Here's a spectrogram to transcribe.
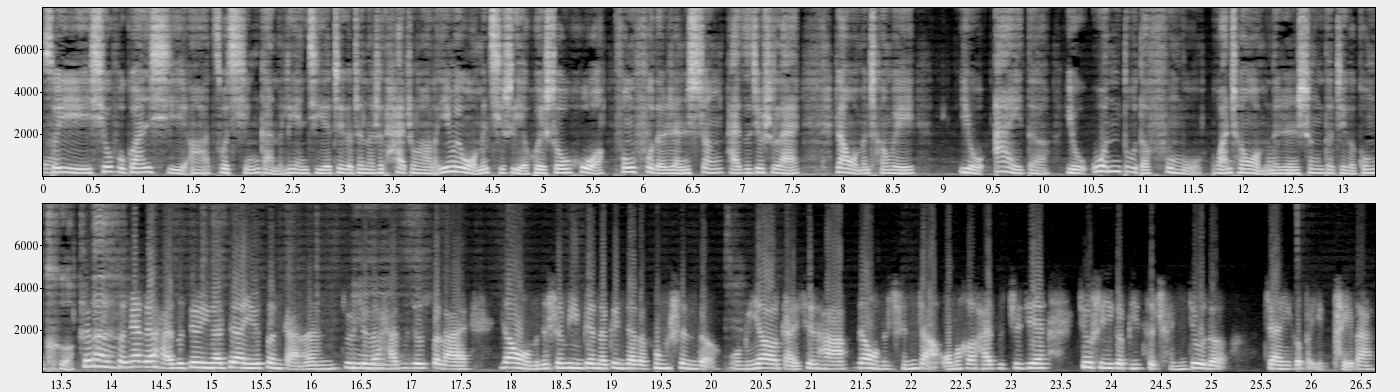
所以修复关系啊，做情感的链接，这个真的是太重要了。因为我们其实也会收获丰富的人生。孩子就是来让我们成为。有爱的、有温度的父母，完成我们的人生的这个功课。真的是面对孩子就应该这样一份感恩，就觉得孩子就是来让我们的生命变得更加的丰盛的。我们要感谢他，让我们成长。我们和孩子之间就是一个彼此成就的。这样一个陪陪伴，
